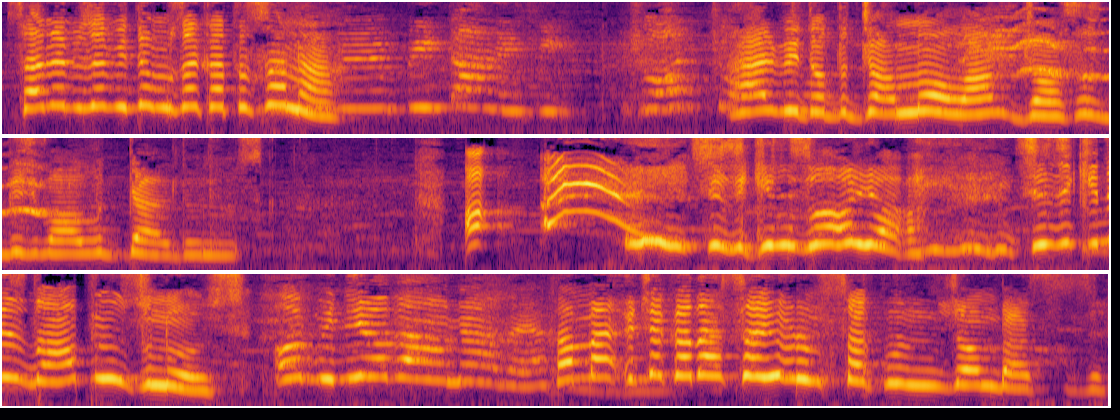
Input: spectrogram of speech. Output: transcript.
Sen de bize videomuza katılsana. Bir tanesi çok çok. Her videoda canlı olan cansız bir varlık geldi önümüze. Aa, siz ikiniz var ya. Siz ikiniz ne yapıyorsunuz? Biliyor ben onu araya. Tamam ben üçe kadar sayıyorum saklanacağım ben sizi.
